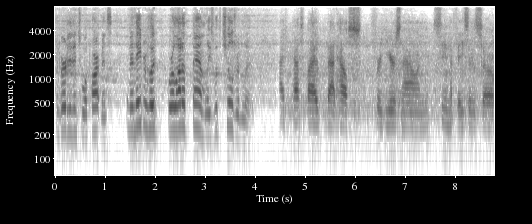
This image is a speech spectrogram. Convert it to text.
converted into apartments in a neighborhood where a lot of families with children live. I've passed by that house for years now and seen the faces, so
